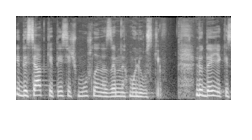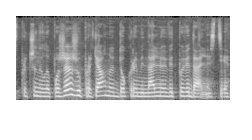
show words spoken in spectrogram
і десятки тисяч мушленоземних молюсків. Людей, які спричинили пожежу, притягнуть до кримінальної відповідальності.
